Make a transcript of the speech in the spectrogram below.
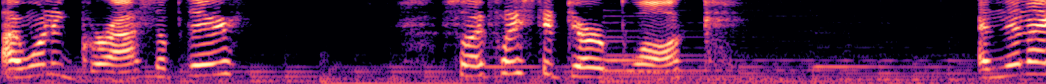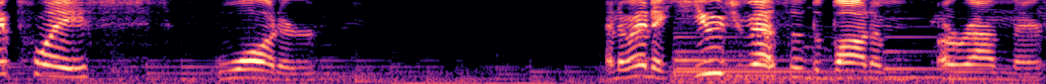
I wanted grass up there. So I placed a dirt block, and then I placed water. And I made a huge mess at the bottom around there.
